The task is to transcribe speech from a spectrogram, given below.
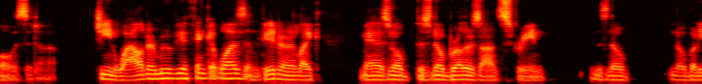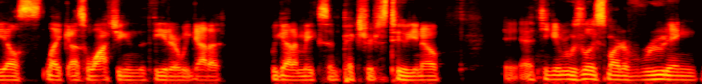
what was it a Gene Wilder movie I think it was in theater and like man there's no there's no brothers on screen. There's no nobody else like us watching in the theater. We gotta we gotta make some pictures too you know? I think it was really smart of rooting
